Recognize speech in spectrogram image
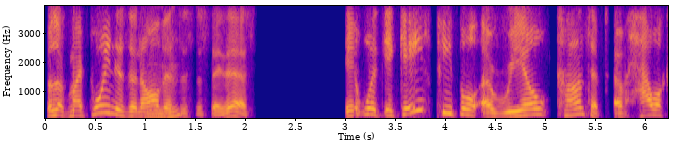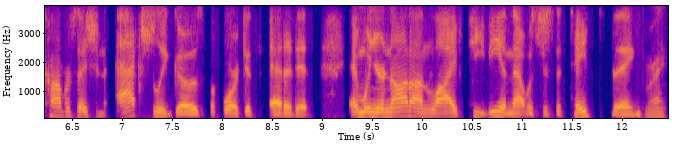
But look, my point is in all this is to say this: it was it gave people a real concept of how a conversation actually goes before it gets edited. And when you're not on live TV, and that was just a taped thing, right?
